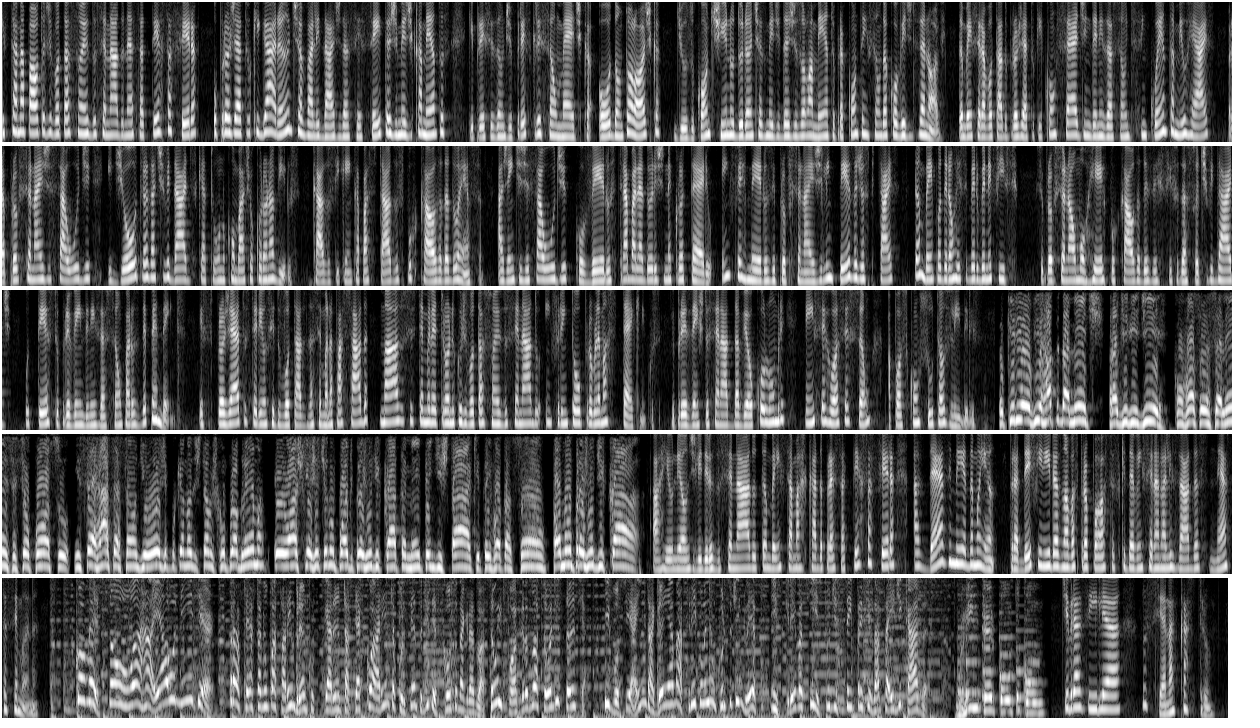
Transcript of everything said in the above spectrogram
Está na pauta de votações do Senado nesta terça-feira o projeto que garante a validade das receitas de medicamentos que precisam de prescrição médica ou odontológica de uso contínuo durante as medidas de isolamento para contenção da Covid-19. Também será votado o projeto que concede indenização de 50 mil reais para profissionais de saúde e de outras atividades que atuam no combate ao coronavírus, caso fiquem incapacitados por causa da doença. Agentes de saúde, coveiros, trabalhadores de necrotério, enfermeiros e profissionais de limpeza de hospitais também poderão receber o benefício. Se o profissional morrer por causa do exercício da sua atividade, o texto prevê indenização para os dependentes. Esses projetos teriam sido votados na semana passada, mas o sistema eletrônico de votações do Senado enfrentou problemas técnicos e o presidente do Senado, Davi Alcolumbre, encerrou a sessão após consulta aos líderes. Eu queria ouvir rapidamente para dividir com Vossa Excelência se eu posso encerrar a sessão de hoje, porque nós estamos com um problema. Eu acho que a gente não pode prejudicar também, tem destaque, tem votação, para não prejudicar. A reunião de líderes do Senado também está marcada para esta terça-feira, às 10h30 da manhã, para definir as novas propostas que devem ser analisadas nesta semana. Começou o Arraial Uninter! Para a festa não passar em branco, garanta até 40% de desconto na graduação e pós-graduação à distância. E você ainda ganha a matrícula em um curso de inglês. Inscreva-se e estude sem precisar sair de casa. Uninter.com De Brasília, Luciana Castro.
